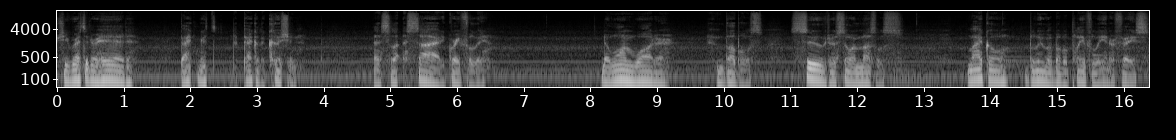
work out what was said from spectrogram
She rested her head back against the back of the cushion and sl- sighed gratefully. The warm water and bubbles soothed her sore muscles. Michael blew a bubble playfully in her face,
